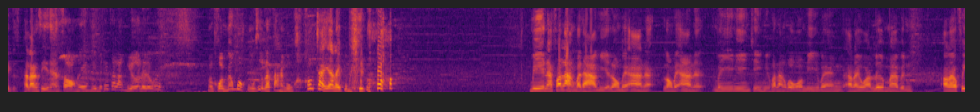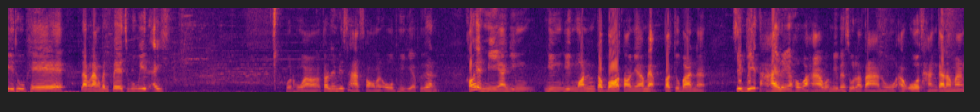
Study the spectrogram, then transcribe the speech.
10 พลัง4แสนสองเฮ้ยหมีไม่ได้พลังเยอะเลยนะเว้ยบางคนแม่งบอกกูสึกละต่างกูเข้าใจอะไรกูผิดเพราะมีนะฝรั่งมาด่าหมีลองไปอ่านอะลองไปอ่านอะมีมีจริงๆมีฝรั่งบอกว่าหมีแม่งอะไรวะเริ่มมาเป็นอะไรฟรีทูเพย์หลังๆเป็นเปย์ทูวินไอปวดหัวก็เล่นวิสาสองมันโอพีเพื่อน เขาเห็นหมีไงยิงยิงยิงมอนกับบอสตอนนี้แมปปัจจุบันอะสิบวิตายเลยไงเขาก็หาว่าหมีเป็นสุลตานโหเอาโอถังกันละมัง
